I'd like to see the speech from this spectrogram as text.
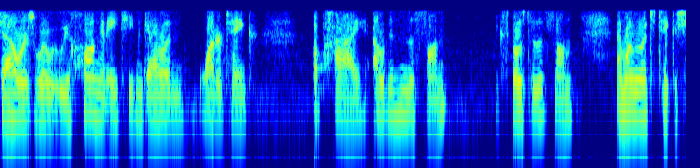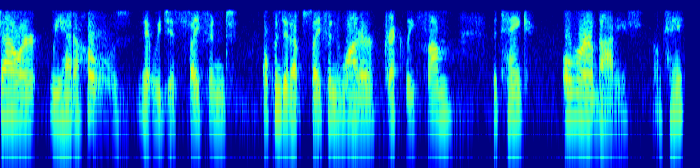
showers where we hung an 18 gallon water tank up high out in the sun, exposed to the sun. And when we went to take a shower, we had a hose that we just siphoned opened it up, siphoned water directly from the tank over our bodies, okay?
